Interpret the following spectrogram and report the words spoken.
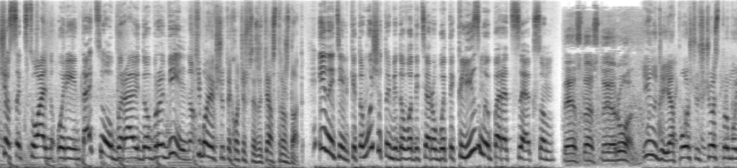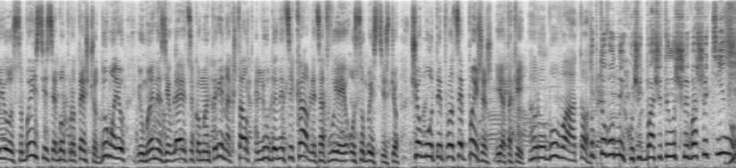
що сексуальну орієнтацію обирають добровільно. Хіба якщо ти хочеш все життя страждати? І не тільки тому, що тобі доводиться робити клізми перед сексом. Іноді я пощу щось про мою особистість або про те, що думаю, і у мене з'являються коментарі на кшталт Люди не цікавляться твоєю особистістю. Чому ти про це пишеш? І я такий грубувато. Тобто вони хочуть бачити лише ваше тіло.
